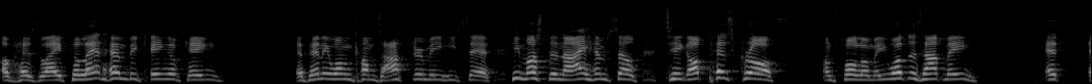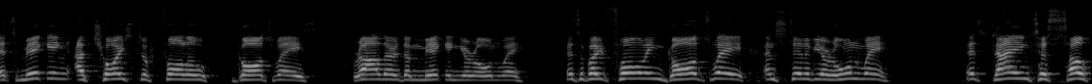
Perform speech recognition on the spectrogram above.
of his life, to let him be King of Kings. If anyone comes after me, he said, he must deny himself, take up his cross, and follow me. What does that mean? It, it's making a choice to follow God's ways rather than making your own way. It's about following God's way instead of your own way. It's dying to self,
